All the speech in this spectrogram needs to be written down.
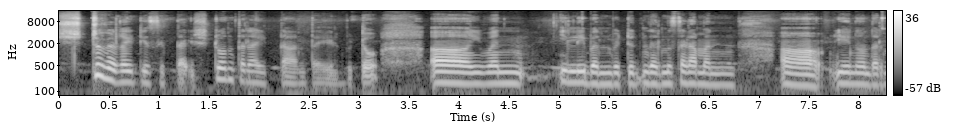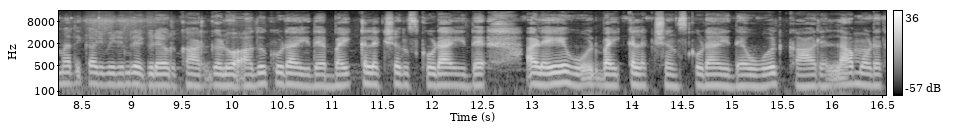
ಇಷ್ಟು ವೆರೈಟೀಸ್ ಇತ್ತಾ ಇಷ್ಟೊಂಥರ ಥರ ಇತ್ತಾ ಅಂತ ಹೇಳ್ಬಿಟ್ಟು ಇವನ್ ಇಲ್ಲಿ ಬಂದುಬಿಟ್ಟು ಧರ್ಮಸ್ಥಳ ಮನ್ ಏನು ಧರ್ಮಾಧಿಕಾರಿ ವೀರೇಂದ್ರ ಹೆಗ್ಗಡೆ ಅವ್ರ ಕಾರ್ಗಳು ಅದು ಕೂಡ ಇದೆ. ಬೈಕ್ ಕಲೆಕ್ಷನ್ಸ್ ಕೂಡ ಇದೆ. ಹಳೇ ಓಲ್ಡ್ ಬೈಕ್ ಕಲೆಕ್ಷನ್ಸ್ ಕೂಡ ಇದೆ. ಓಲ್ಡ್ ಕಾರ್ ಎಲ್ಲ ಮಾಡೆಲ್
